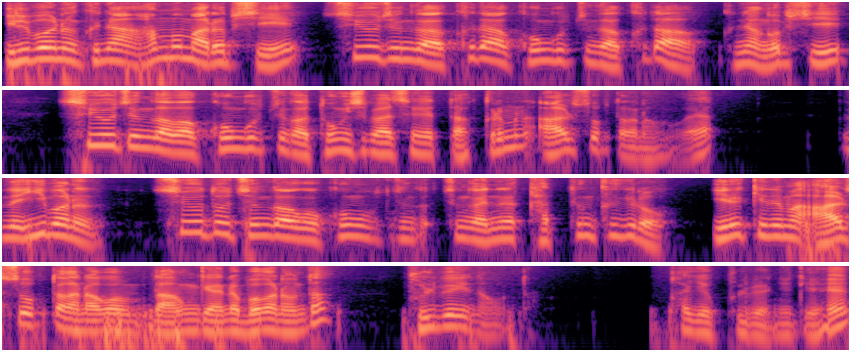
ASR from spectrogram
1번은 그냥 아무 말 없이 수요 증가가 크다, 공급 증가가 크다, 그냥 없이 수요 증가와 공급 증가 동시 발생했다. 그러면 알 수 없다가 나오는 거야. 근데 2번은 수요도 증가하고 공급 증가, 증가는 같은 크기로 이렇게 되면 알 수 없다가 나온 게 아니라 뭐가 나온다? 불변이 나온다. 가격 불변 이게.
